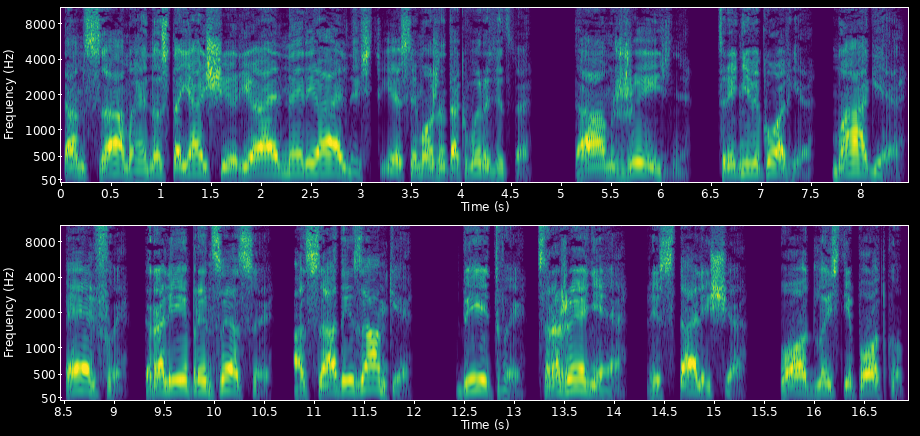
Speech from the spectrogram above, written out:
Там самая настоящая реальная реальность, если можно так выразиться. Там жизнь, средневековье, магия, эльфы, короли и принцессы, осады и замки, битвы, сражения, ристалища, подлость и подкуп,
